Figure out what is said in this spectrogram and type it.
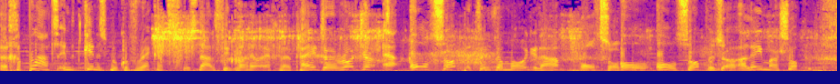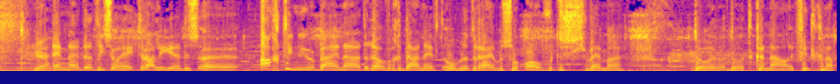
geplaatst in het Guinness Book of Records. Dus nou, dat vind ik wel heel erg leuk. Hij heet eh, Roger eh, Olsop. Ik vind het wel mooi, die naam. Olsop. Ol, Olsop, dus eh, alleen maar sop. En eh, dat hij zo heet, terwijl hij eh, dus eh 18 uur bijna erover gedaan heeft om het ruime sop over te zwemmen door, door het kanaal. Ik vind het knap.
